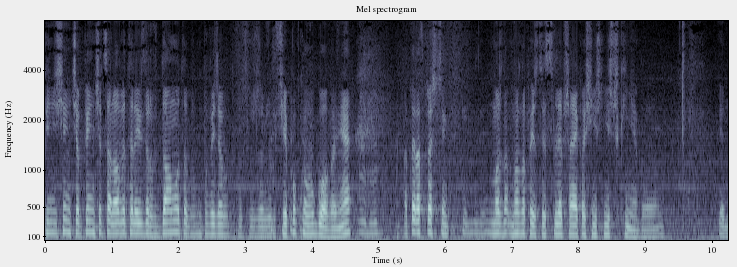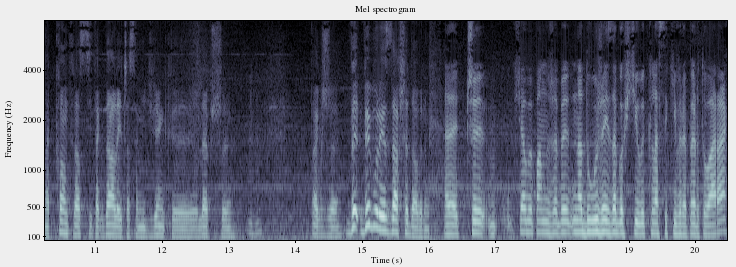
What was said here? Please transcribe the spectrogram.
55-calowy telewizor w domu, to bym powiedział, że się puknął w głowę, nie? Mhm. A teraz wreszcie można, można powiedzieć, że to jest lepsza jakość niż, niż w kinie, bo jednak kontrast i tak dalej, czasami dźwięk y, lepszy. Mhm. Także wy, wybór jest zawsze dobry. E, Czy chciałby Pan, żeby na dłużej zagościły klasyki w repertuarach?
